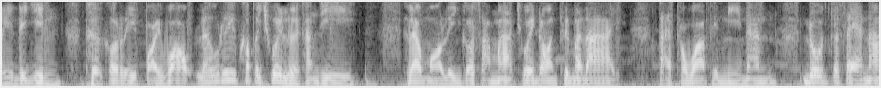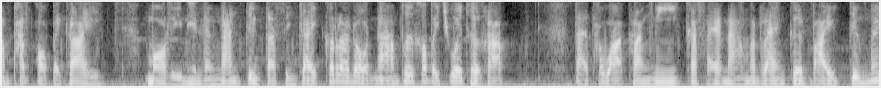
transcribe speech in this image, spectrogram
รีนได้ยิน เธอก็รีบปล่อยว่าวแล้วรีบเข้าไปช่วยเหลือทันที แล้วมอรีนก็สามารถช่วยดอนขึ้นมาได้ แต่ทว่าเพนนีนั้น โดนกระแสน้ำพัดออกไปไกล มอรีนเห็นดังนั้นจึงตัดสินใจกระโดดน้ำเพื่อเข้าไปช่วยเธอครับ แต่ทว่าครั้งนี้กระแสน้ำมันแรงเกินไปจึงไม่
